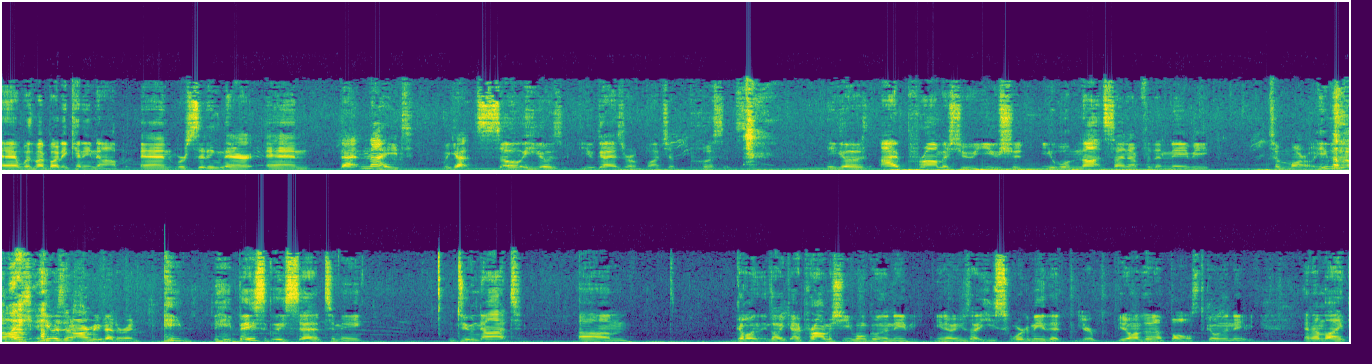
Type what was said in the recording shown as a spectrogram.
and with my buddy Kenny Knopp, and we're sitting there, and that night we got so he goes, "You guys are a bunch of pussies." he goes, "I promise you, you should, you will not sign up for the Navy tomorrow." He was an Oh army, he was an army veteran. He he basically said to me, "Do not." Um, go in, like I promise you, you won't go in the Navy. You know, he's like he swore to me that you're you don't have enough balls to go in the Navy, and I'm like,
